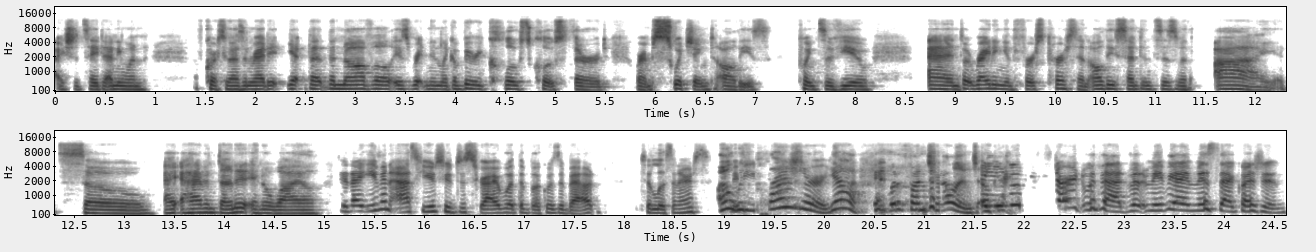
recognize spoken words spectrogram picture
I should say to anyone of course, who hasn't read it yet, the, the novel is written in like a very close, close third where I'm switching to all these points of view. And but writing in first person, all these sentences with I, it's so I, I haven't done it in a while. Did I even ask you to describe what the book was about to listeners? Oh, maybe with you- pleasure. Yeah. What a fun challenge. Okay. We can start with that, but maybe I missed that question.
